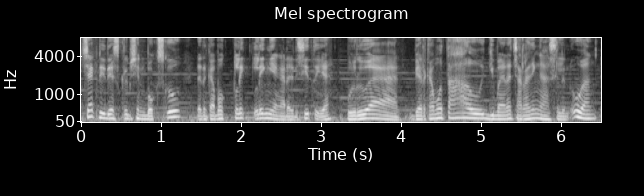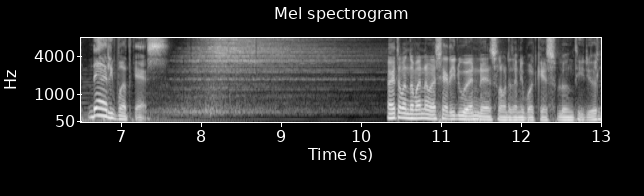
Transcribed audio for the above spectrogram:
cek di description boxku dan kamu klik link yang ada di situ ya. Buruan, biar kamu tahu gimana caranya ngasilin uang dari podcast. Hai teman-teman, nama saya Ridwan dan selamat datang di podcast Sebelum Tidur.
